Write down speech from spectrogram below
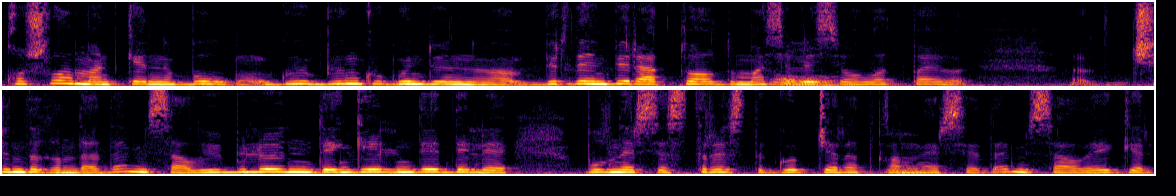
кошулам анткени бул бүгүнкү күндүн бирден бир актуалдуу маселеси болуп атпайбы чындыгында да мисалы үй бүлөнүн деңгээлинде деле бул нерсе стрессти көп жараткан нерсе да. Мисалы эгер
